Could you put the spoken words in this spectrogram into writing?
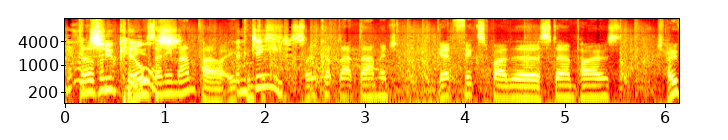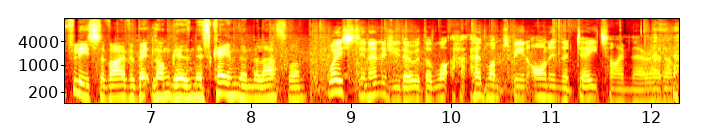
Yeah, Doesn't two kills. lose any manpower. It can Indeed. soak up that damage, get fixed by the stern pyros. which Hopefully survive a bit longer in this game than the last one. Wasting energy though with the headlamps being on in the daytime there, Ed. Um,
